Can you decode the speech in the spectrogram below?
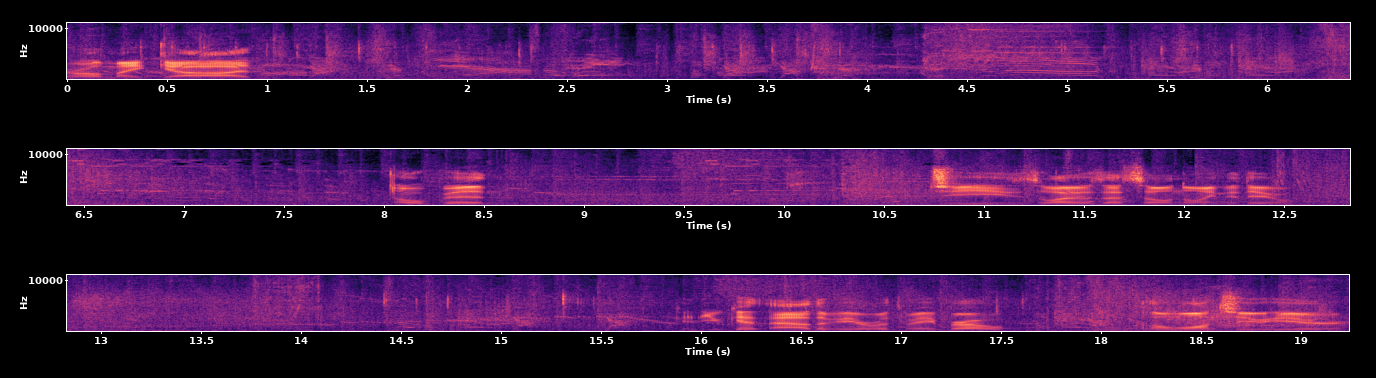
Oh my god. Open. Jeez, why was that so annoying to do? Can you get out of here with me, bro? I don't want you here.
